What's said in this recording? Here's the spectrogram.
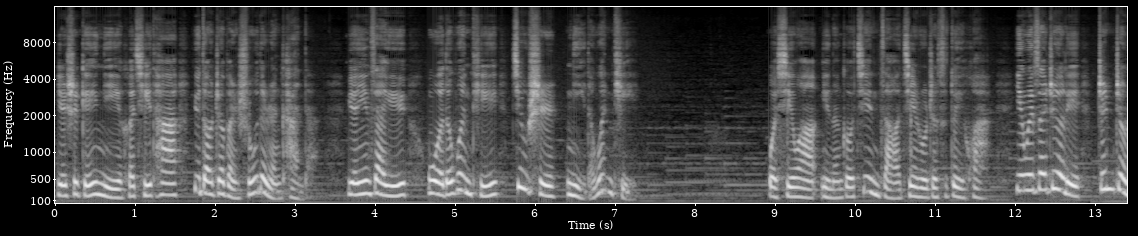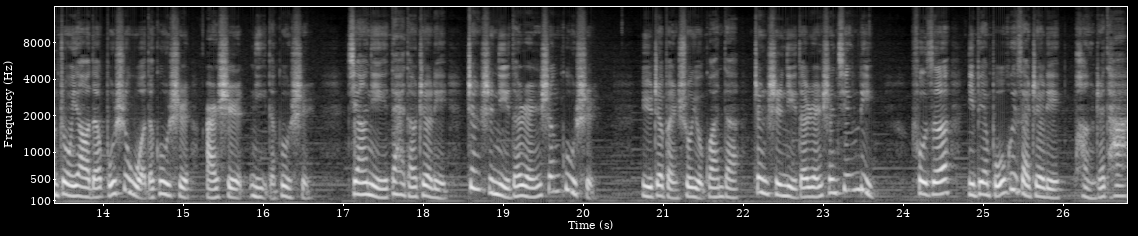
也是给你和其他遇到这本书的人看的。原因在于，我的问题就是你的问题。我希望你能够尽早进入这次对话。因为在这里，真正重要的不是我的故事，而是你的故事。将你带到这里，正是你的人生故事。与这本书有关的，正是你的人生经历。否则，你便不会在这里捧着它，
